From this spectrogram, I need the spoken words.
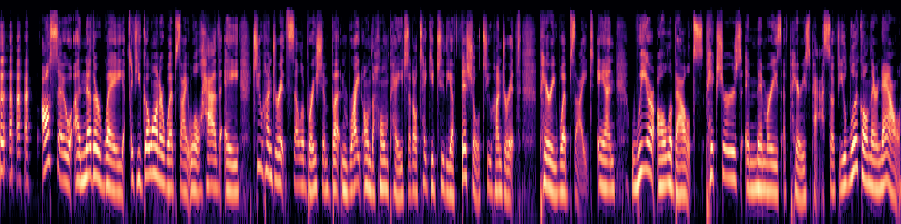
also, another way, if you go on our website, we'll have a 200th celebration button right on the homepage that'll take you to the official 200th Perry website. And we are all about pictures and memories of Perry's past. So if you look on there now,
